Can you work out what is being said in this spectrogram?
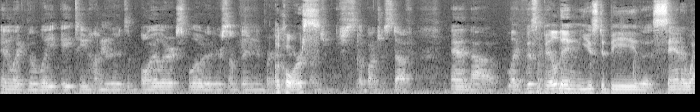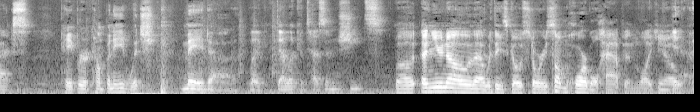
in like the late 1800s. A boiler exploded or something and burned Of course. a bunch, a bunch of stuff. And uh, like this building used to be the Sanawax Paper Company, which made uh, like delicatessen sheets. Well, and you know that with these ghost stories, something horrible happened. Like you know, Yeah.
